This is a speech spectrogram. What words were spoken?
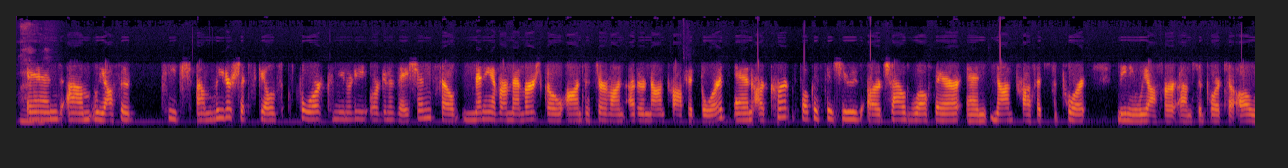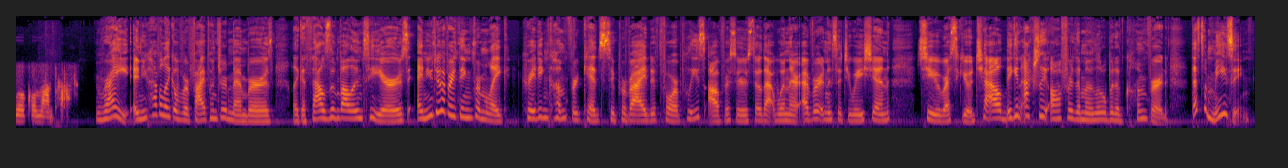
Wow. And um, we also teach um, leadership skills for community organizations. So many of our members go on to serve on other nonprofit boards. And our current focus issues are child welfare and nonprofit support, meaning we offer um, support to all local nonprofits. Right. And you have like over 500 members, like a thousand volunteers, and you do everything from like creating comfort kits to provide for police officers so that when they're ever in a situation to rescue a child, they can actually offer them a little bit of comfort. That's amazing.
